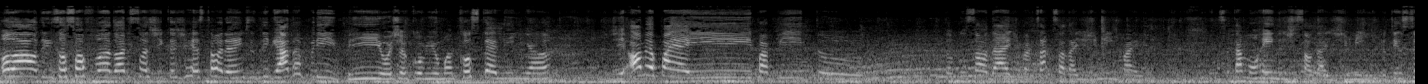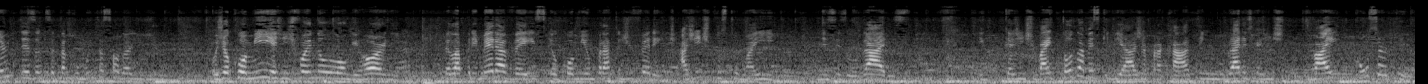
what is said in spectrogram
Olá, Aldrin, sou sua fã, adoro suas dicas de restaurantes. Obrigada, Pri. Pri, hoje eu comi uma costelinha. De... Ó, meu pai aí, papito. Tô com saudade. Pai. Tá com saudade de mim, pai? Você tá morrendo de saudade de mim? Eu tenho certeza que você tá com muita saudade de mim. Hoje eu comi, a gente foi no Longhorn. Pela primeira vez eu comi um prato diferente. A gente costuma ir nesses lugares que a gente vai toda vez que viaja pra cá, tem lugares que a gente vai com certeza.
